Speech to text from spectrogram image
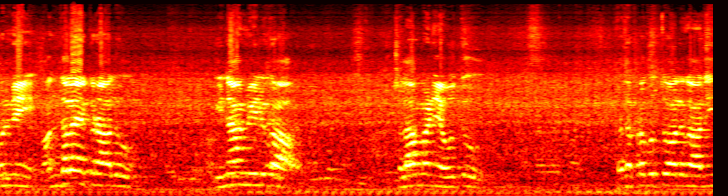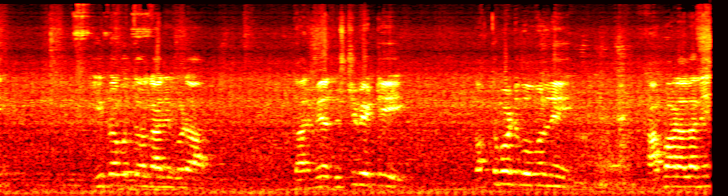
కొన్ని వందల ఎకరాలు ఇనామీలుగా చలామణి అవుతూ గత ప్రభుత్వాలు కానీ ఈ ప్రభుత్వం కానీ కూడా దాని మీద దృష్టి పెట్టి భక్తుబోటు భూముల్ని కాపాడాలని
